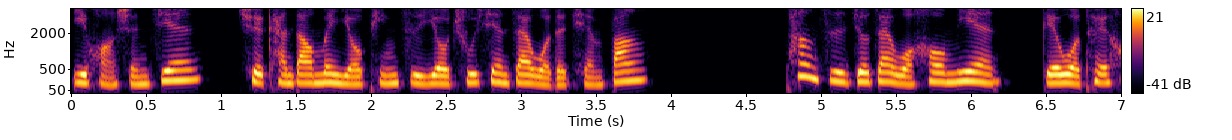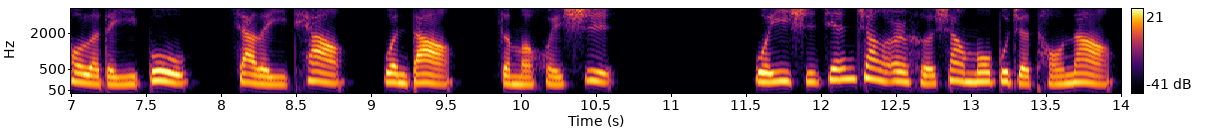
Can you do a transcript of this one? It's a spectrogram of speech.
一晃神间，却看到闷油瓶子又出现在我的前方。胖子就在我后面，给我退后了的一步，吓了一跳，问道：“怎么回事？”我一时间丈二和尚摸不着头脑，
